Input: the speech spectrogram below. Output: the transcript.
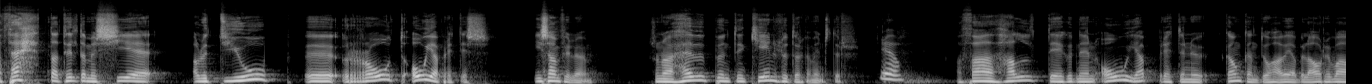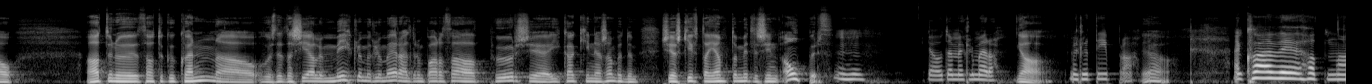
að þetta til dæmis sé alveg djúb uh, rót ójabrittis í samfélögum svona hefðbundin kynhlutverkaminstur. Að það haldi einhvern veginn ójabréttinu gangandi og hafi jafnvel áhrif á atvinnu þáttöku kvenna og veist, þetta sé alveg miklu miklu meira heldur en bara það að pör sé í gagkynja samböndum sé að skipta jæmt á milli sín ábyrð mhm. já, þetta er miklu meira, já, miklu dýbra. já, En hvað við hérna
